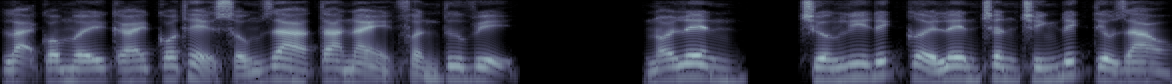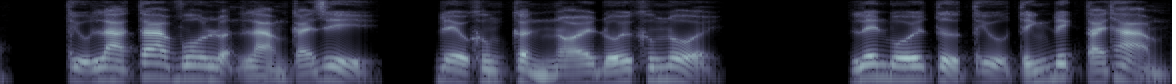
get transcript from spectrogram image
lại có mấy cái có thể sống ra ta này phần tư vị. Nói lên, trường ly đích cười lên chân chính đích tiêu giao, tự là ta vô luận làm cái gì, đều không cần nói đối không nổi. Lên bối tử tiểu tính đích tái thảm.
